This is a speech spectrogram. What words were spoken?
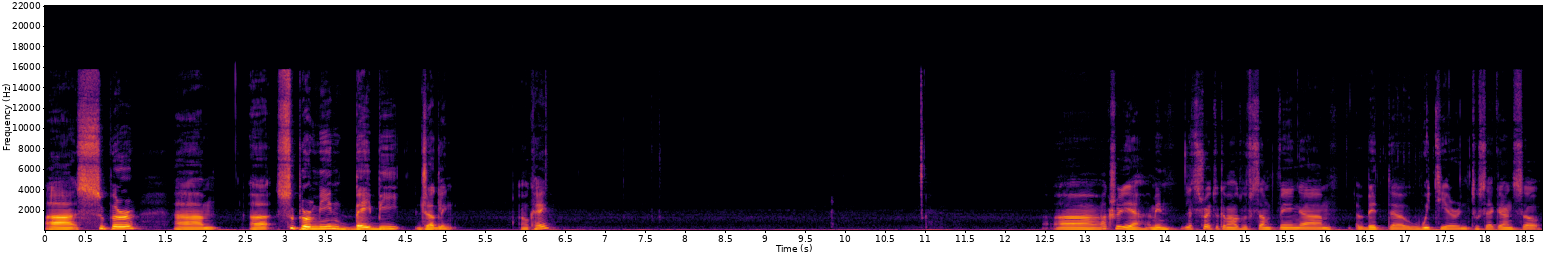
uh, super um, uh, super mean baby juggling. Okay, Uh, actually, yeah. I mean, let's try to come out with something um, a bit uh, wittier in two seconds. So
